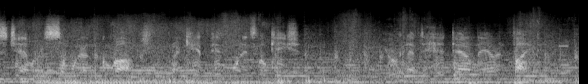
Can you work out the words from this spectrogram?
Last jammer is somewhere in the garage, but I can't pinpoint its location. You're gonna have to head down there and find it.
